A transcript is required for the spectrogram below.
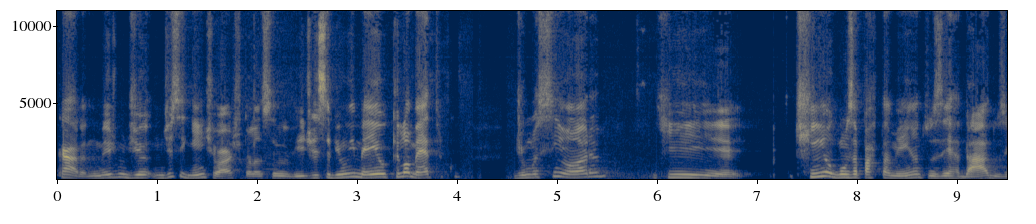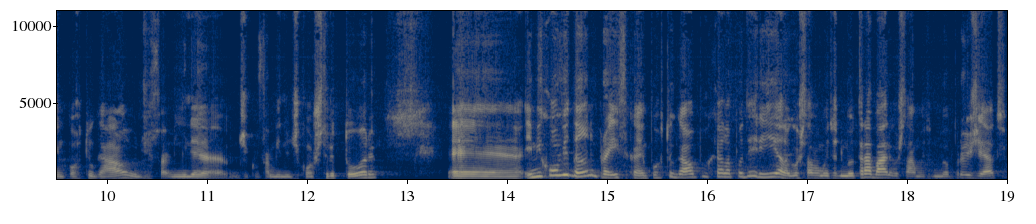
Cara, no mesmo dia, no dia seguinte, eu acho que eu lancei o vídeo, recebi um e-mail quilométrico de uma senhora que tinha alguns apartamentos herdados em Portugal, de família de família de construtora, é, e me convidando para ir ficar em Portugal porque ela poderia, ela gostava muito do meu trabalho, gostava muito do meu projeto,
